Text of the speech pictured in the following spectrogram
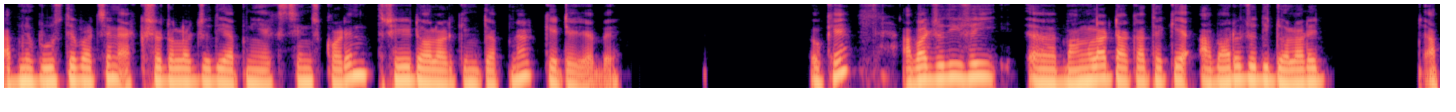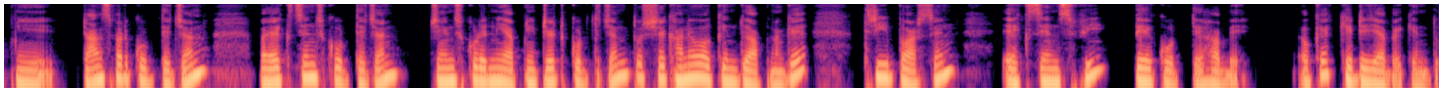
আপনি বুঝতে পারছেন $100 যদি আপনি এক্সচেঞ্জ করেন থ্রি ডলার কিন্তু আপনার কেটে যাবে। ওকে? আবার যদি সেই বাংলা টাকা থেকে আবারও যদি ডলারে আপনি ট্রান্সফার করতে চান বা এক্সচেঞ্জ করতে চান, চেঞ্জ করে নিয়ে আপনি ট্রেড করতে চান তো সেখানেও কিন্তু আপনাকে three percent exchange fee pay করতে হবে। ওকে? কেটে যাবে কিন্তু।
